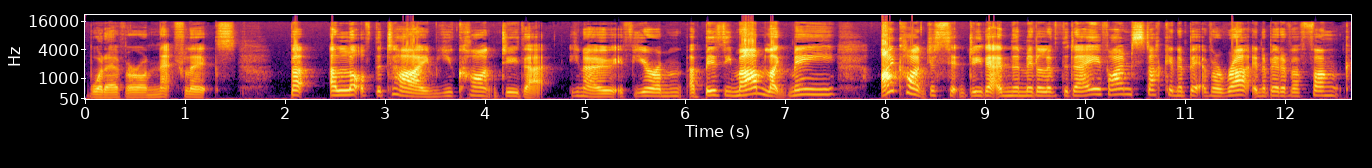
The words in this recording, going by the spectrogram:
whatever on Netflix. But a lot of the time, you can't do that. You know, if you're a, a busy mom like me, I can't just sit and do that in the middle of the day. If I'm stuck in a bit of a rut, in a bit of a funk,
